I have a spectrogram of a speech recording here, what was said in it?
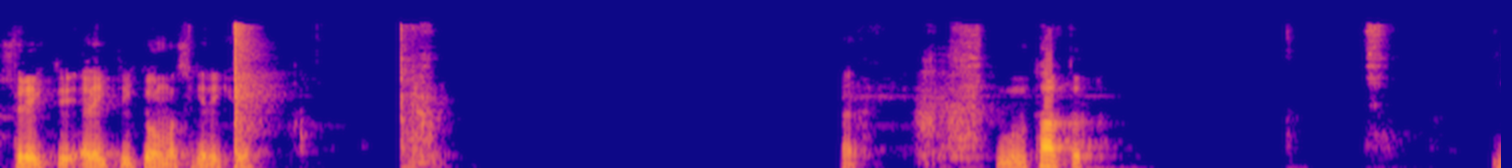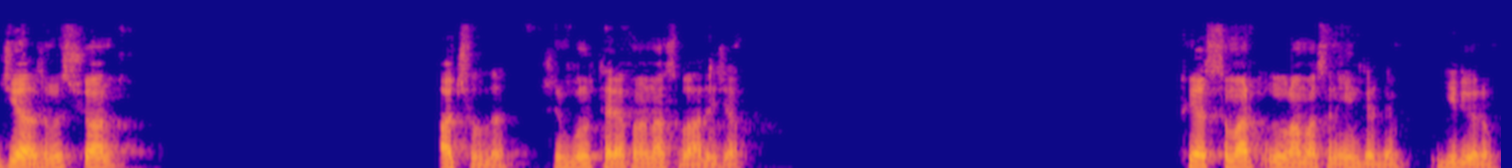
Sürekli elektrikli olması gerekiyor. Bunu taktık. Cihazımız şu an açıldı. Şimdi bunu telefona nasıl bağlayacağım? Tuya Smart uygulamasını indirdim. Giriyorum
